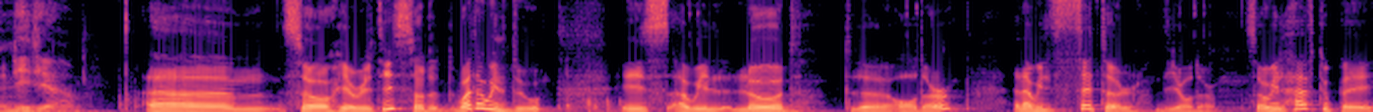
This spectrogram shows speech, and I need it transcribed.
Indeed, yeah. Um, so here it is. So what I will do is I will load the order and I will settle the order. So we'll have to pay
